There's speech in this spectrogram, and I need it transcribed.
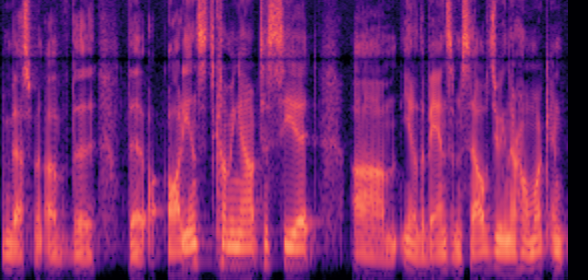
investment of the the audience coming out to see it um, you know the bands themselves doing their homework and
